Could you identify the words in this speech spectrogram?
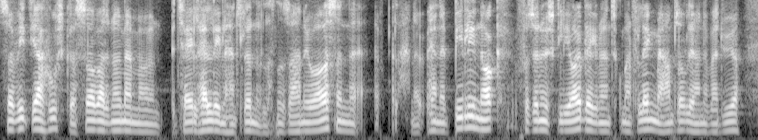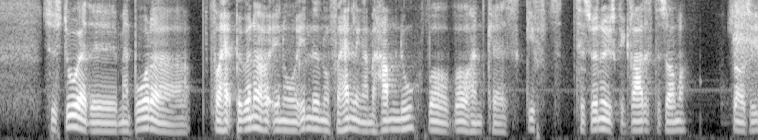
Så vidt jeg husker, så var det noget med, at man betalte halvdelen af hans løn eller sådan noget. Så han er jo også en, eller han, er, han er billig nok for Sønderjysk lige i øjeblikket, men skulle man forlænge med ham, så ville han jo være dyre. Synes du, at øh, man burde for, begynde at indlede nogle forhandlinger med ham nu, hvor, hvor han kan skifte til Sønderjyske gratis til sommer, så at sige?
